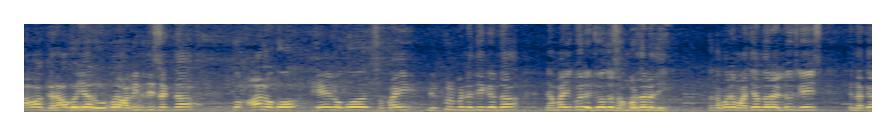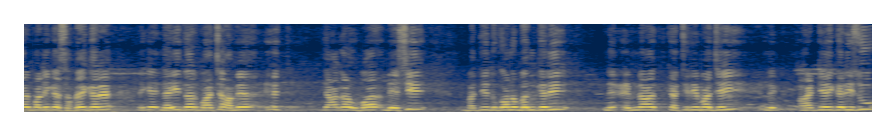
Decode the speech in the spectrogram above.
આવા ગ્રાહકો યાર રોડ પર આવી નથી શકતા, તો આ લોકો, એ લોકો સફાઈ બિલકુલ પણ નથી કરતા ને અમારી કોઈ રજૂઆતો સાંભળતા નથી. તો તમારા માધ્યમ દ્વારા એટલું જ કહીશ કે નગરપાલિકા સફાઈ કરે કે નહીં, દર પાછા અમે એ જ ત્યાં આગળ ઊભા બેસી બધી દુકાનો બંધ કરી ને એમના કચેરીમાં જઈ આરટીઆઈ કરીશું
